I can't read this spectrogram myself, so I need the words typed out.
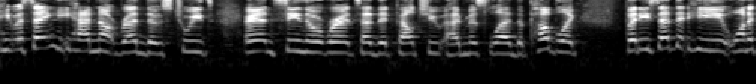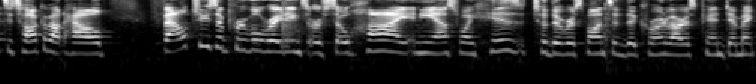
He was saying he had not read those tweets or hadn't seen where it said that Fauci had misled the public, but he said that he wanted to talk about how Fauci's approval ratings are so high, and he asked why his to the response of the coronavirus pandemic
